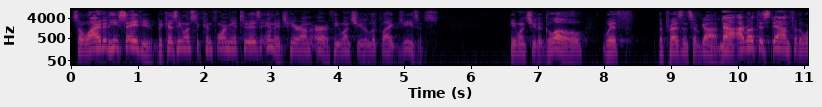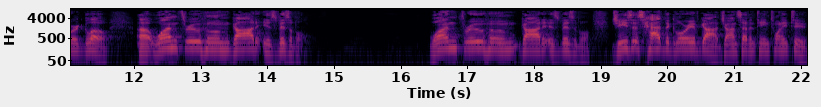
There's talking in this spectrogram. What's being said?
So why did he save you? Because he wants to conform you to his image here on earth. He wants you to look like Jesus. He wants you to glow with the presence of God. Now, I wrote this down for the word glow. Uh, one through whom God is visible. One through whom God is visible. Jesus had the glory of God. John 17, 22.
